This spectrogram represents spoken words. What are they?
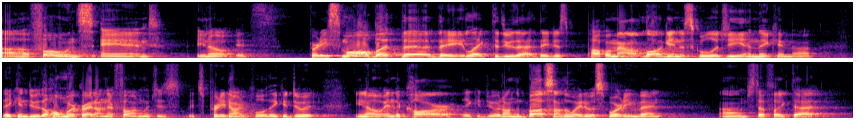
uh, phones and you know, it's pretty small, but the, they like to do that. They just pop them out, log into Schoology, and they can, uh, they can do the homework right on their phone, which is it's pretty darn cool. They could do it you know, in the car, they could do it on the bus on the way to a sporting event, um, stuff like that.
